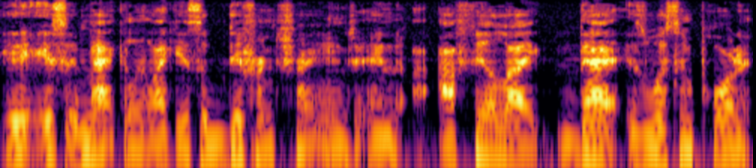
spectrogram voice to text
it's immaculate. Like it's a different change. And I feel like that is what's important.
